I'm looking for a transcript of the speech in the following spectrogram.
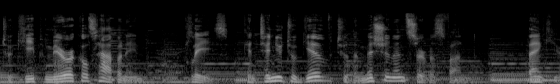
To keep miracles happening, please continue to give to the Mission and Service Fund. Thank you.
